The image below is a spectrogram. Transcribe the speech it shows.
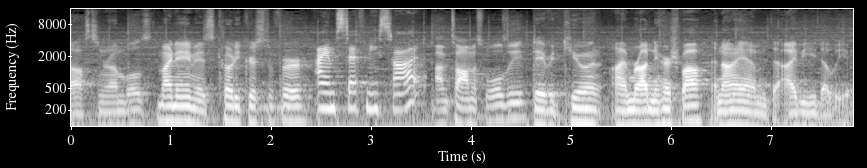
Austin Rumbles. My name is Cody Christopher. I am Stephanie Stott. I'm Thomas Woolsey. David Kewen. I'm Rodney Hirschbaugh, and I am the IBEW.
